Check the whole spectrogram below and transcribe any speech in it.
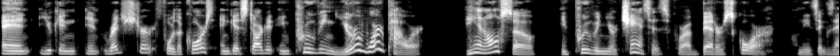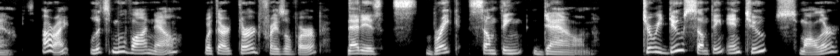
and you can in, register for the course and get started improving your word power and also improving your chances for a better score on these exams. All right, let's move on now with our third phrasal verb. That is break something down. To reduce something into smaller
